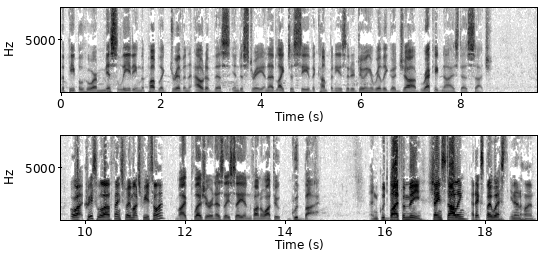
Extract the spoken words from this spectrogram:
the people who are misleading the public driven out of this industry, and I'd like to see the companies that are doing a really good job recognized as such. All right, Chris. Well, uh, thanks very much for your time. My pleasure. And as they say in Vanuatu, goodbye. And goodbye from me, Shane Starling at Expo West in Anaheim.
